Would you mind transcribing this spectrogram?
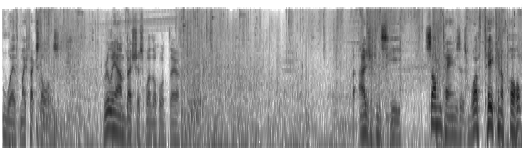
with my fixed odds. Really ambitious Witherhoard there. But as you can see, sometimes it's worth taking a pop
